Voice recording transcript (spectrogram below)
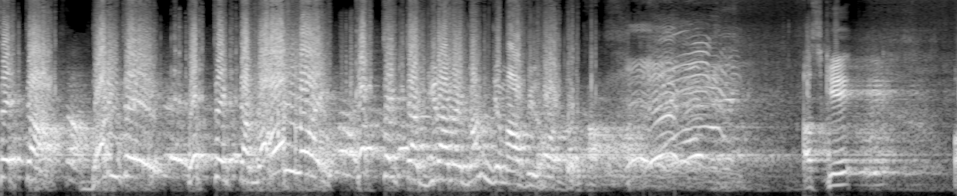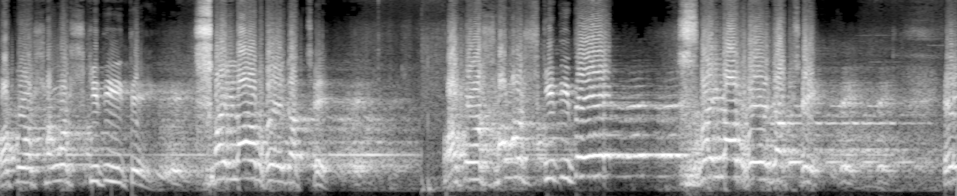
প্রত্যেকটা বাড়িতে, প্রত্যেকটা মহল্লায়, প্রত্যেকটা গ্রামে গঞ্জে মাহফিল হওয়ার দরকার। আজকে অপসংস্কৃতিতে সৈলাভ হয়ে যাচ্ছে। অপসংস্কৃতিতে সৈলাভ হয়ে যাচ্ছে। এই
